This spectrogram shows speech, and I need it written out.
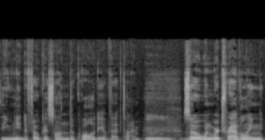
you need to focus on the quality of that time. Mm-hmm. So when we're traveling,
